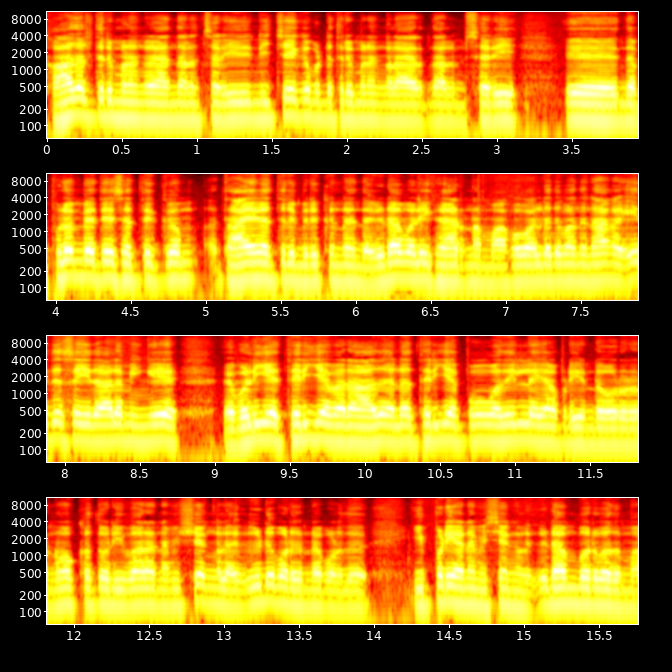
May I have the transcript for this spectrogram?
காதல் திருமணங்களாக இருந்தாலும் சரி நிச்சயிக்கப்பட்ட திருமணங்களாக இருந்தாலும் சரி இந்த புலம்பெயர் தேசத்துக்கும் தாயகத்திலும் இருக்கின்ற இந்த இடவழி காரணமாகவோ அல்லது வந்து நாங்கள் எது செய்தாலும் இங்கே வெளியே தெரிய வராது அல்லது தெரிய போவதில்லை அப்படின்ற ஒரு நோக்கத்தோடு இவ்வாறான விஷயங்களை ஈடுபடுகின்ற பொழுது இப்படியான விஷயங்கள் இடம்பெறுவதும்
